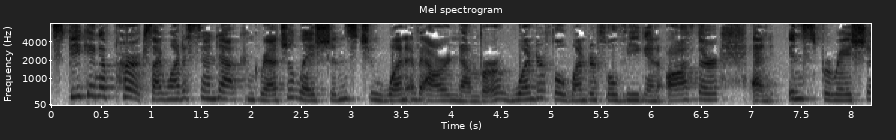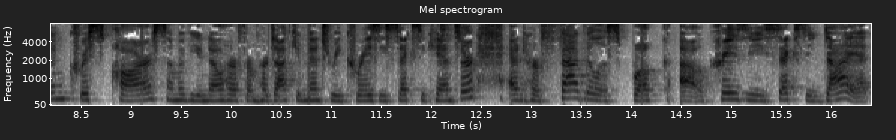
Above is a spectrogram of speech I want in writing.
Speaking of perks, I want to send out congratulations to one of our number, wonderful, wonderful vegan author and inspiration, Kris Carr. Some of you know her from her documentary Crazy Sexy Cancer and her fabulous book, uh, Crazy Sexy Diet.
